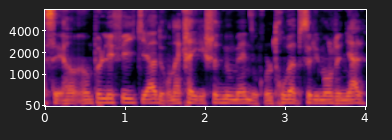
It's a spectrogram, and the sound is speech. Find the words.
c'est un, peu l'effet Ikea de on a créé quelque chose nous-mêmes, donc on le trouve absolument génial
